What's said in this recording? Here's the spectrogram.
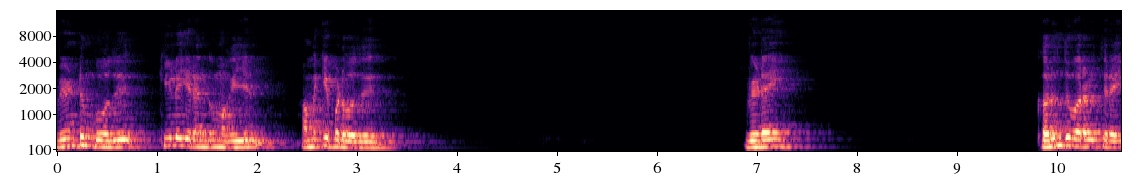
வேண்டும்போது கீழே இறங்கும் வகையில் அமைக்கப்படுவது. விடை. கருந்து வரல் திரை.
